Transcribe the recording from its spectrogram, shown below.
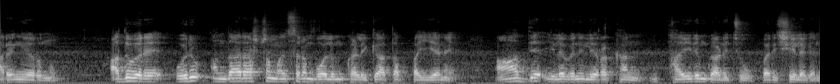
അരങ്ങേറുന്നു. അതുവരെ ഒരു അന്താരാഷ്ട്ര മത്സരം പോലും കളിക്കാത്ത പയ്യനെ ആദ്യ ഇലവനിൽ ഇറക്കാൻ ധൈര്യം കാണിച്ചു പരിശീലകൻ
